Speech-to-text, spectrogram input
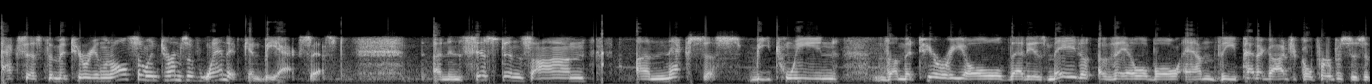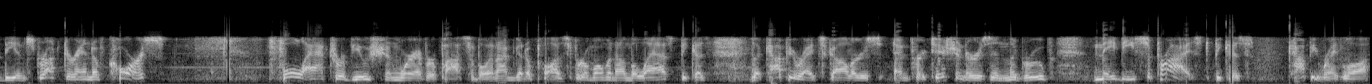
access the material and also in terms of when it can be accessed. An insistence on a nexus between the material that is made available and the pedagogical purposes of the instructor, and of course, full attribution wherever possible. And I'm going to pause for a moment on the last because the copyright scholars and practitioners in the group may be surprised because copyright law,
